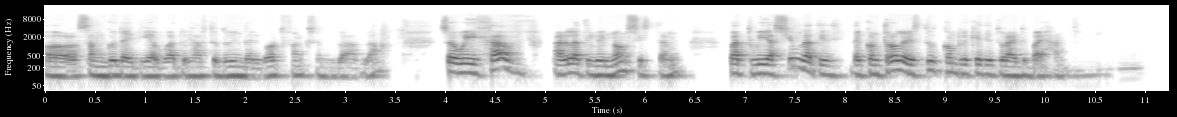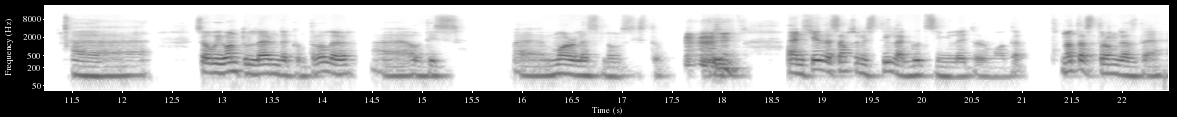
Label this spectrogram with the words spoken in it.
or some good idea of what we have to do in the reward function, blah, blah. So we have a relatively known system, but we assume that it, the controller is too complicated to write it by hand. Uh, so we want to learn the controller uh, of this uh, more or less known system. and here the assumption is still a good simulator model, not as strong as the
